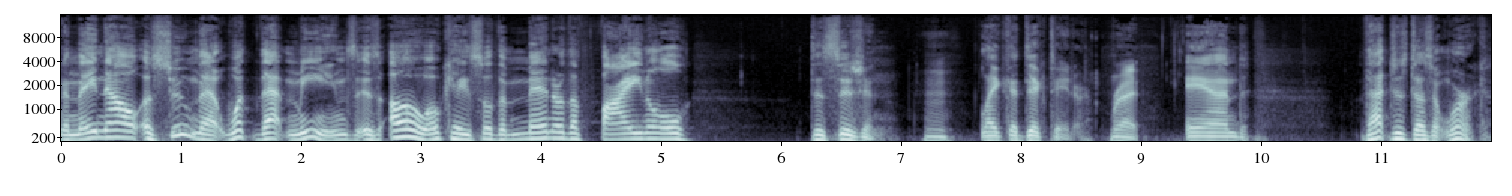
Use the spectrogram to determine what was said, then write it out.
and they now assume that what that means is oh, okay, so the men are the final decision. Hmm. Like a dictator. Right. And that just doesn't work.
